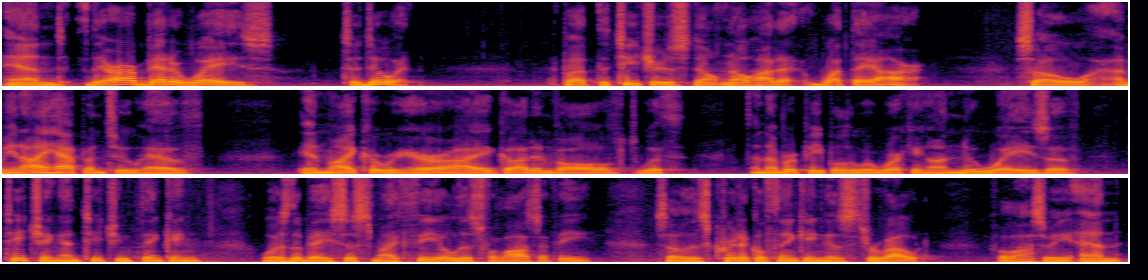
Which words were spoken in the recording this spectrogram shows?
and there are better ways to do it. But the teachers don't know how to what they are. So, I mean, I happen to have, in my career, I got involved with a number of people who were working on new ways of teaching, and teaching thinking was the basis. My field is philosophy, so this critical thinking is throughout philosophy, and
